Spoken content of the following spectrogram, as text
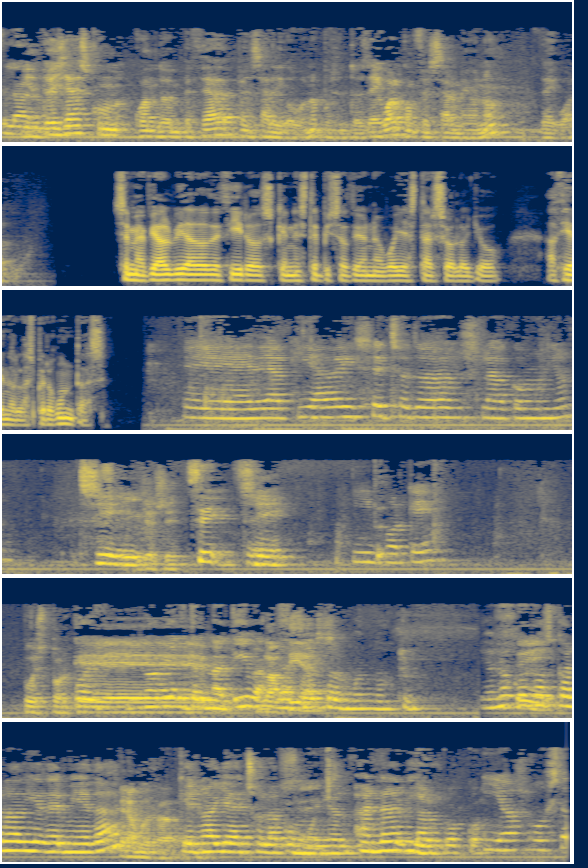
Claro. Y entonces ya es como cuando empecé a pensar, digo, bueno, pues entonces da igual confesarme o no, da igual. Se me había olvidado deciros que en este episodio no voy a estar solo yo haciendo las preguntas. Eh, ¿De aquí habéis hecho todos la comunión? Sí, Yo sí. Sí, sí. ¿Y por qué? Pues porque... Pues no había alternativa. Lo hacías. todo el mundo. Yo no Sí. conozco a nadie de mi edad que no haya hecho la comunión. A nadie. tampoco. ¿Y os gustó?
